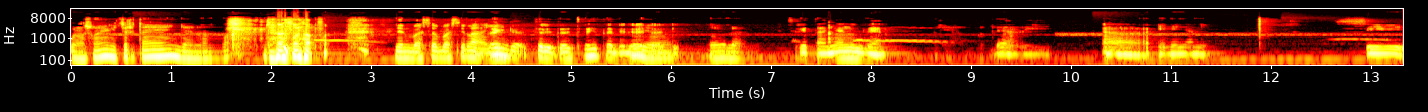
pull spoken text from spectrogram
langsung aja ceritanya jangan lama, jangan lama, jangan basa-basi lagi. enggak cerita cerita nih dari Iya. tadi Ya udah. ceritanya nih Glenn dari eh, ininya nih si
